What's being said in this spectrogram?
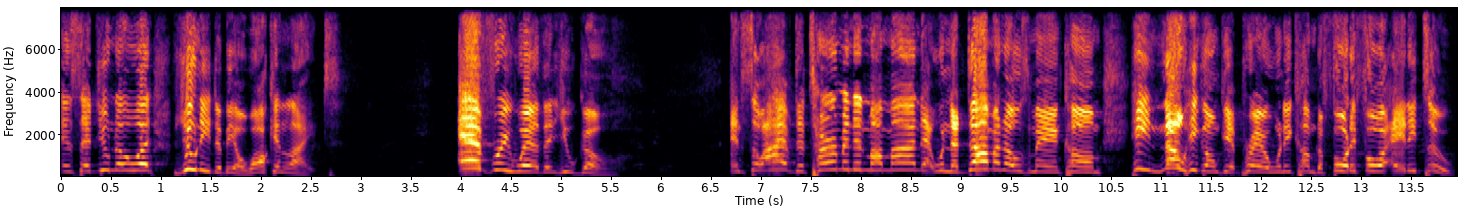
and said, You know what? You need to be a walking light everywhere that you go. And so I have determined in my mind that when the Domino's man come, he know he gonna get prayer when he come to 4482.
